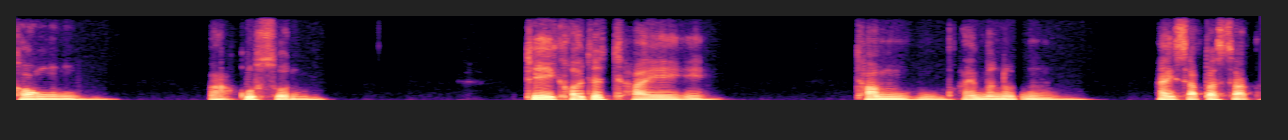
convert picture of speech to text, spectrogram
ของอกุศล ที่เขาจะใช้ทำให้มนุษย์ให้สรรพสัตว์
